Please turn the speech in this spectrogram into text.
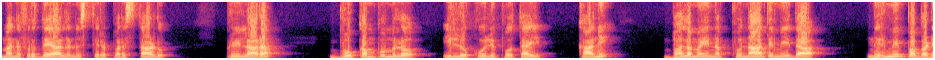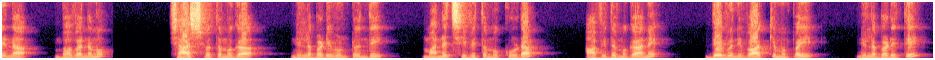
మన హృదయాలను స్థిరపరుస్తాడు. ప్రిలారా భూకంపములో ఇల్లు కూలిపోతాయి. కాని బలమైన పునాది మీద నిర్మింపబడిన భవనము శాశ్వతముగా నిలబడి ఉంటుంది. మన జీవితము కూడా ఆ విధముగానే దేవుని వాక్యముపై నిలబడితే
